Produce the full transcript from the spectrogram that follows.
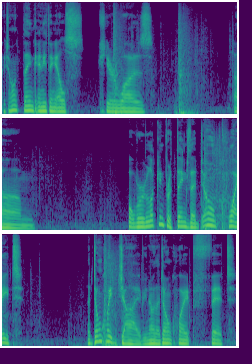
I don't think anything else here was... Um... But we're looking for things that don't quite... That don't quite jive, you know, that don't quite fit.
